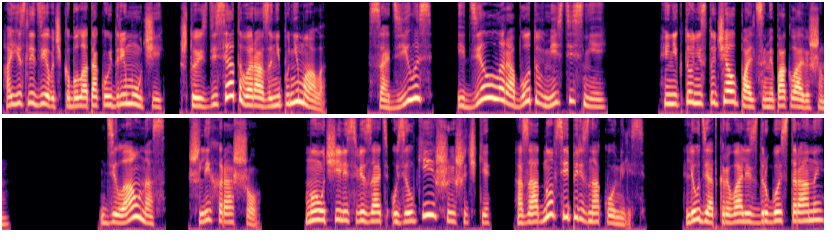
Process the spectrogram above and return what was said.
а если девочка была такой дремучей, что из десятого раза не понимала, садилась и делала работу вместе с ней. И никто не стучал пальцами по клавишам. Дела у нас шли хорошо. Мы учились вязать узелки и шишечки, а заодно все перезнакомились. Люди открывались с другой стороны.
